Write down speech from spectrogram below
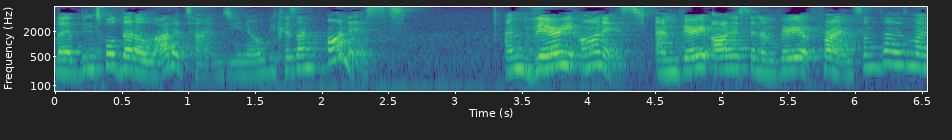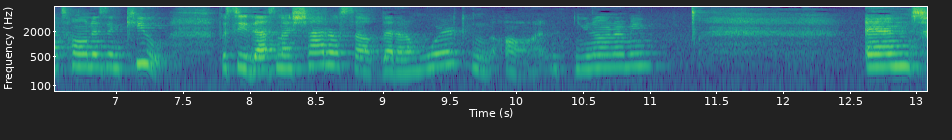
I've been told that a lot of times, you know, because I'm honest. I'm very honest. I'm very honest and I'm very upfront. And sometimes my tone isn't cute. But see, that's my shadow self that I'm working on. You know what I mean? And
